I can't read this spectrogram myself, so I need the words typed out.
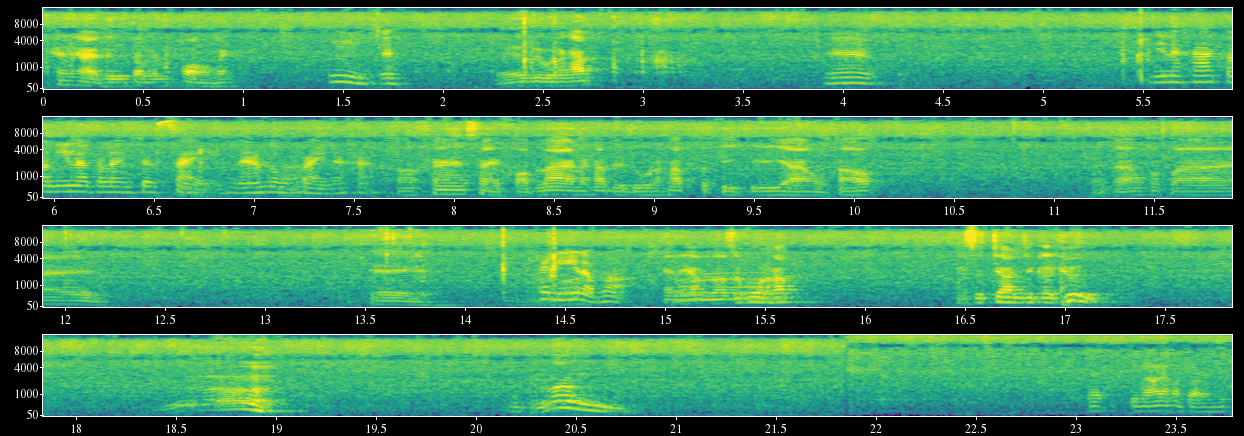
แค่ถ่ายดูตอนมันพองไหมอืมอะเดี๋ยวดูนะครับอะนี่นะคะ ตอนนี้เรากำลังจะใส่น้ำลงไปนะคะ เอาแค่ใส่ขอบล่างนะครับ เดี๋ยวดูนะครับปฏิกิริยาของเขาใส่น้ำเข้าไป โอเคแค่นี้เหรอพ่อแค่นี้ครับเราสักครู่นะครับมหัศจรรย์จะเกิดขึ้นเออเริ่มพี่น้อยมาตอนนี้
